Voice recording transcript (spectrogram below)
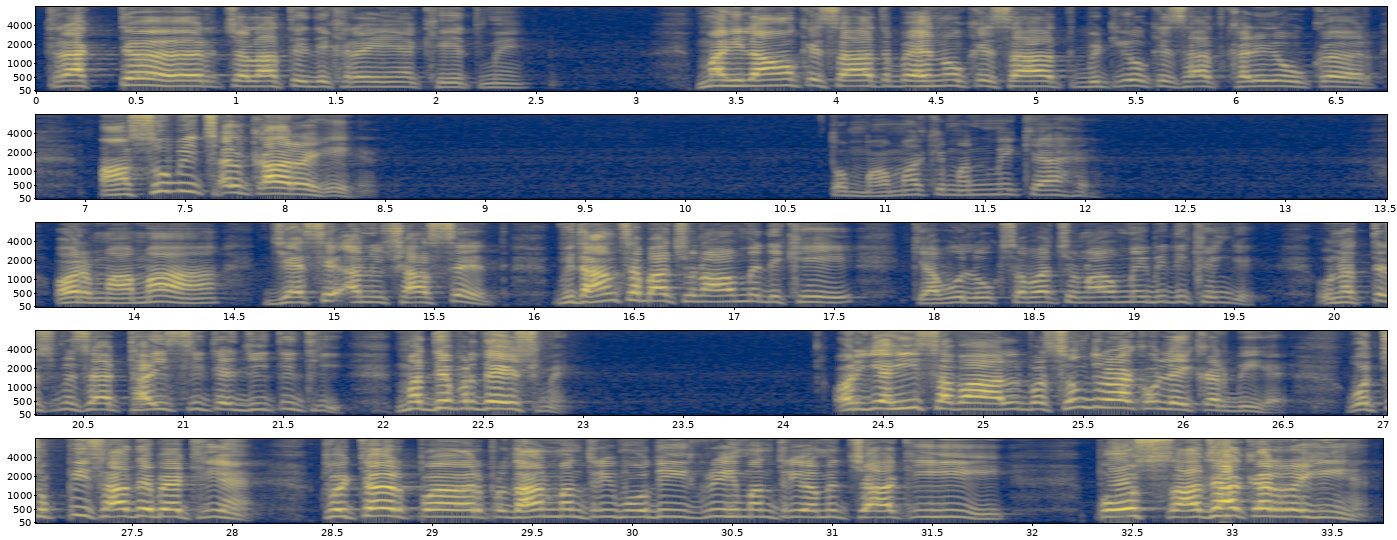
ट्रैक्टर चलाते दिख रहे हैं खेत में। महिलाओं के साथ, बहनों के साथ, बिटियों के साथ खड़े होकर आँसू भी छलका रहे हैं। तो मामा के मन में क्या है? और मामा जैसे अनुशासित विधानसभा चुनाव में दिखे, क्या वो लोकसभा चुनाव में भी दिखेंगे? उनतीस में से अट्ठाईस सीटें जीती थी मध्य प्रदेश में। और यही सवाल वसुंधरा को लेकर भी है। वो चुप्पी साधे बैठी हैं। ट्विटर पर प्रधानमंत्री मोदी गृह मंत्री अमित शाह की ही पोस्ट साझा कर रही हैं।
